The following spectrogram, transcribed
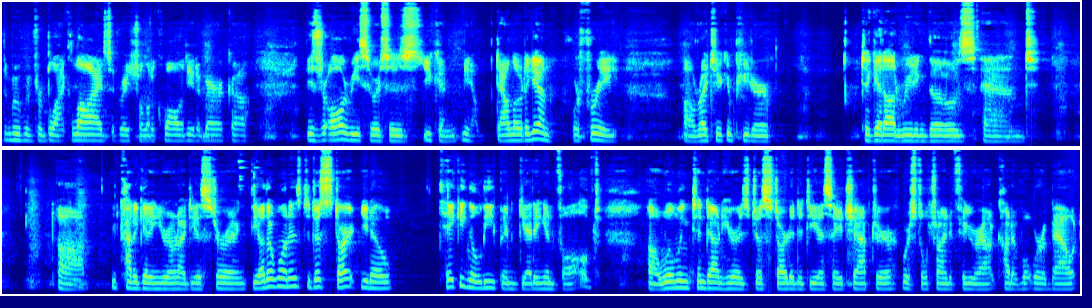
the movement for black lives and racial inequality in America. These are all resources you can you know download again for free uh, right to your computer to get on reading those and uh, kind of getting your own ideas stirring. The other one is to just start, you know, taking a leap and getting involved. Uh, Wilmington down here has just started a DSA chapter. We're still trying to figure out kind of what we're about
